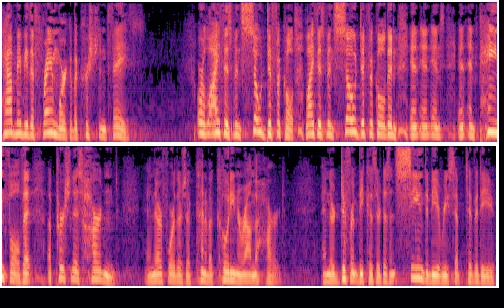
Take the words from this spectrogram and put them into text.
have maybe the framework of a Christian faith. Or life has been so difficult. Life has been so difficult and, and, and, and, and painful that a person is hardened. And therefore, there's a kind of a coating around the heart. And they're different because there doesn't seem to be a receptivity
